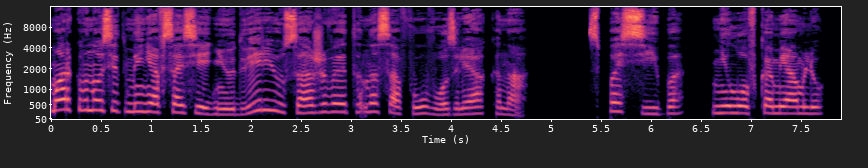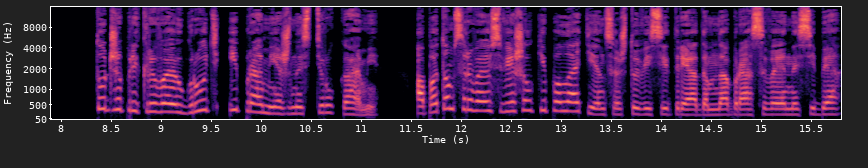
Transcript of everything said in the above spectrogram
Марк вносит меня в соседнюю дверь и усаживает на софу возле окна. «Спасибо», — неловко мямлю. Тут же прикрываю грудь и промежность руками, а потом срываю с вешалки полотенце, что висит рядом, набрасывая на себя.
